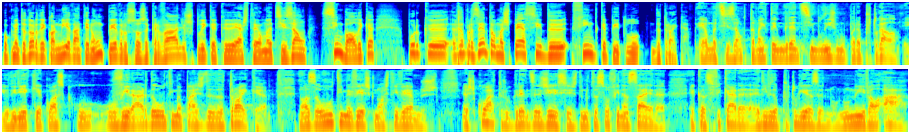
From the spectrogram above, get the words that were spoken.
O comentador da economia da Antena 1, Pedro Sousa Carvalho, explica que esta é uma decisão simbólica porque representa uma espécie de fim de capítulo da Troika. É uma decisão que também tem um grande simbolismo para Portugal. Eu diria que é quase que o virar da última página da Troika. Nós, a última vez que nós tivemos as quatro grandes agências de notação financeira a classificar a dívida portuguesa no nível A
